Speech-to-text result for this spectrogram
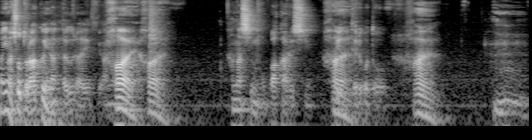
あ、今ちょっと楽になったぐらいですよあのはいは話も分かるし、はい。言ってること。をいはい。うん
